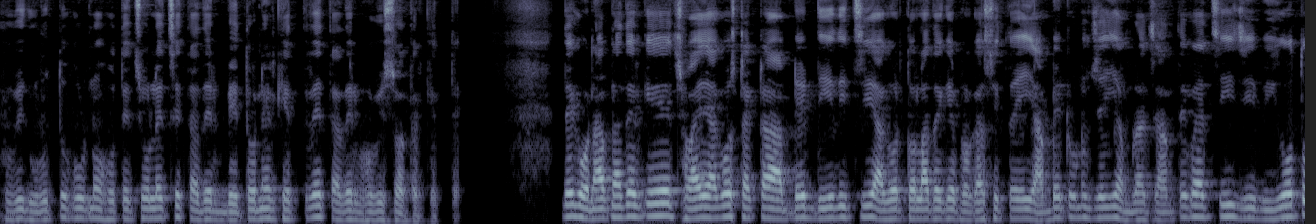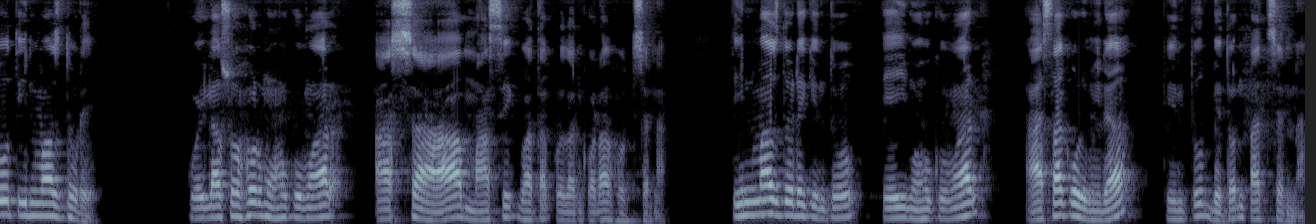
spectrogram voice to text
খুবই গুরুত্বপূর্ণ হতে চলেছে তাদের বেতনের ক্ষেত্রে, তাদের ভবিষ্যতের ক্ষেত্রে। দেখুন, আপনাদেরকে ছয় আগস্ট একটা আপডেট দিয়ে দিচ্ছি। আগরতলা থেকে প্রকাশিত এই আপডেট অনুযায়ী আমরা জানতে পারছি যে বিগত তিন মাস ধরে কৈলাসহর মহকুমার আশা মাসিক ভাতা প্রদান করা হচ্ছে না। তিন মাস ধরে কিন্তু এই মহকুমার আশা কর্মীরা কিন্তু বেতন পাচ্ছেন না।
